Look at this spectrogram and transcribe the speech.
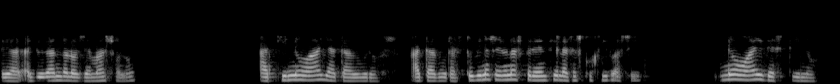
eh, ayudando a los demás o no. Aquí no hay ataduros, ataduras. Tú vienes en una experiencia y las has escogido así. No hay destino.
